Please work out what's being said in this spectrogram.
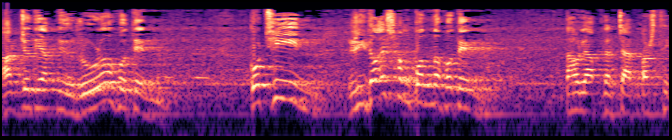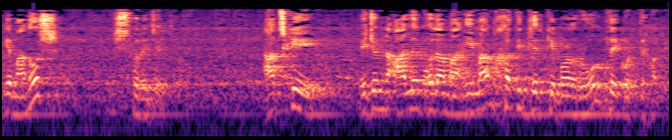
আর যদি আপনি রূঢ় হতেন, কঠিন হৃদয় সম্পন্ন হতেন, তাহলে আপনার চারপাশ থেকে মানুষ সরে যেত। আজকে এই জন্য আলেম ওলামা ইমাম খাতিবদেরকে বড় রোল প্লে করতে হবে।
